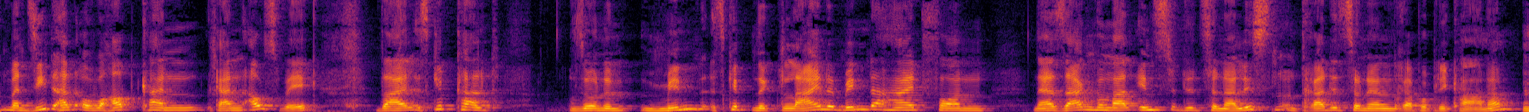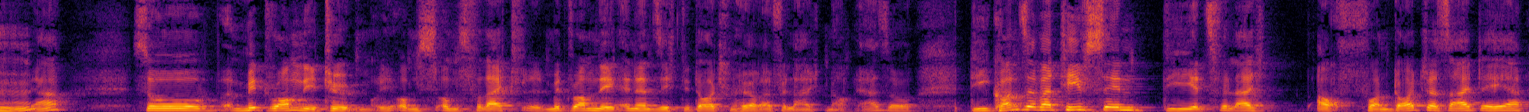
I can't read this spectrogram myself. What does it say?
man sieht halt überhaupt keinen, keinen Ausweg, weil es gibt halt so eine, Min es gibt eine kleine Minderheit von, na, sagen wir mal, Institutionalisten und traditionellen Republikanern, mhm. ja, so mit Romney-Typen, ums, ums vielleicht, mit Romney erinnern sich die deutschen Hörer vielleicht noch, ja, so, die konservativ sind, die jetzt vielleicht auch von deutscher Seite her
